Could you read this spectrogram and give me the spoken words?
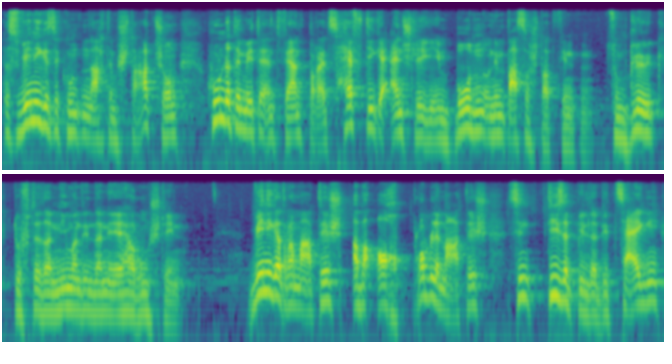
dass wenige Sekunden nach dem Start schon hunderte Meter entfernt bereits heftige Einschläge im Boden und im Wasser stattfinden. Zum Glück durfte da niemand in der Nähe herumstehen. Weniger dramatisch, aber auch problematisch sind diese Bilder, die zeigen,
